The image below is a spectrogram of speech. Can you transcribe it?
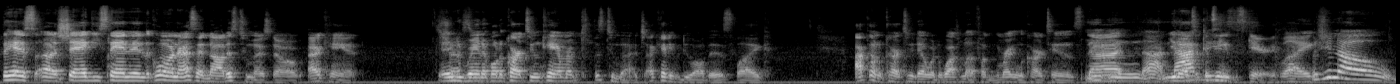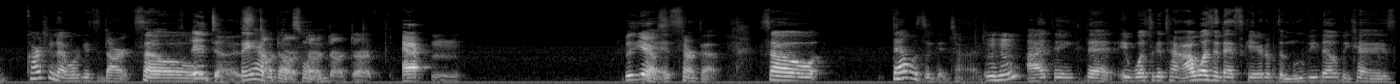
They had uh, Shaggy standing in the corner. I said, "No, nah, this too much, dog. I can't." And you ran up on the cartoon camera. That's too much. I can't even do all this. Like, I come to Cartoon Network to watch motherfucking regular cartoons. Not, Mm-mm, not- you know, not to continue to scary. Like, But you know, Cartoon Network is dark, so It does. They have a dark, Adult dark, Swim. Dark, dark, dark. At, mm. But Yeah, it's turned up. So that was a good time. Mhm. I think that it was a good time. I wasn't that scared of the movie though because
